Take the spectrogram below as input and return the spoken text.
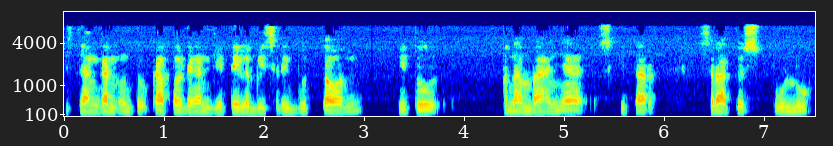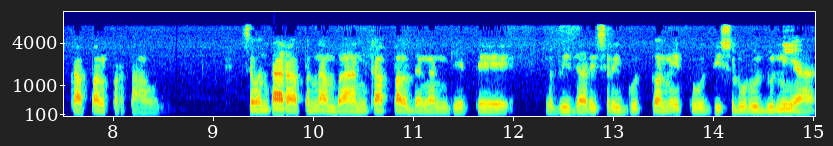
Sedangkan untuk kapal dengan GT lebih 1000 ton itu penambahannya sekitar 110 kapal per tahun. Sementara penambahan kapal dengan GT lebih dari 1000 ton itu di seluruh dunia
